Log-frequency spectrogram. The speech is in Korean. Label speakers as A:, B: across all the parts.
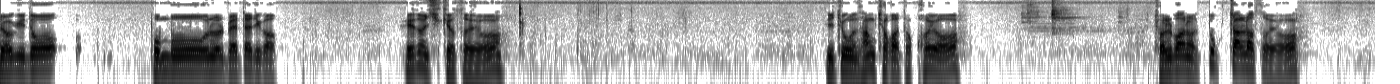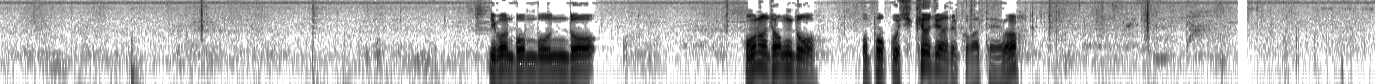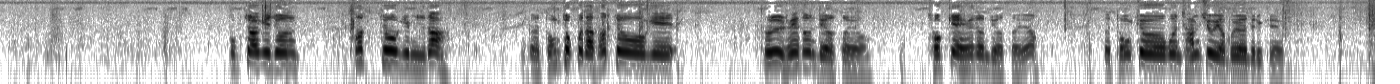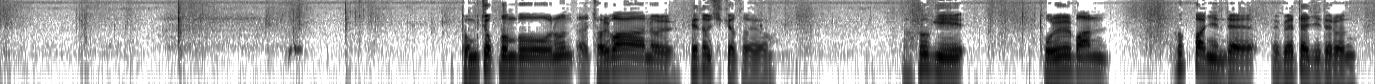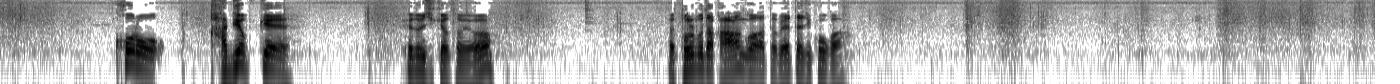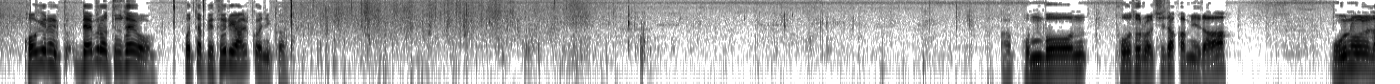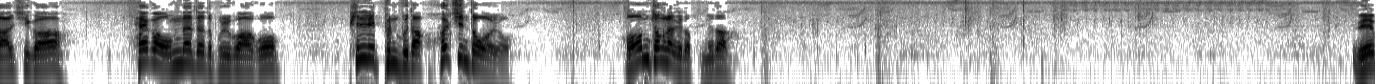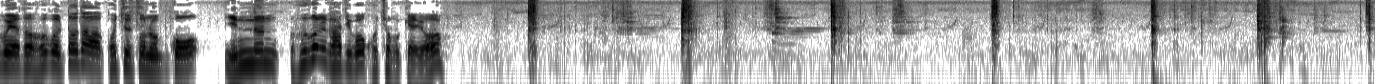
A: 여기도 본분을 멧돼지가 훼손시켰어요. 이쪽은 상처가 더 커요. 절반을 뚝 잘랐어요. 이번 본분도 어느 정도 뭐 복구 시켜줘야 될 것 같아요. 복작이 좀 서쪽입니다. 그러니까 동쪽보다 서쪽이 덜 훼손되었어요. 적게 훼손되었어요. 그 동쪽은 잠시 후에 보여드릴게요. 동쪽 본부는 절반을 훼손시켰어요. 흙이 돌반, 흙반인데 멧돼지들은 코로 가볍게 훼손시켰어요. 돌보다 강한 것 같아, 멧돼지 코가. 거기는 내버려 두세요. 어차피 수리할 거니까. 아, 본본 보수를 시작합니다. 오늘 날씨가 해가 없는데도 불구하고 필리핀보다 훨씬 더워요. 엄청나게 덥습니다. 외부에서 흙을 떠다 고칠 수는 없고 있는 흙을 가지고 고쳐볼게요.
